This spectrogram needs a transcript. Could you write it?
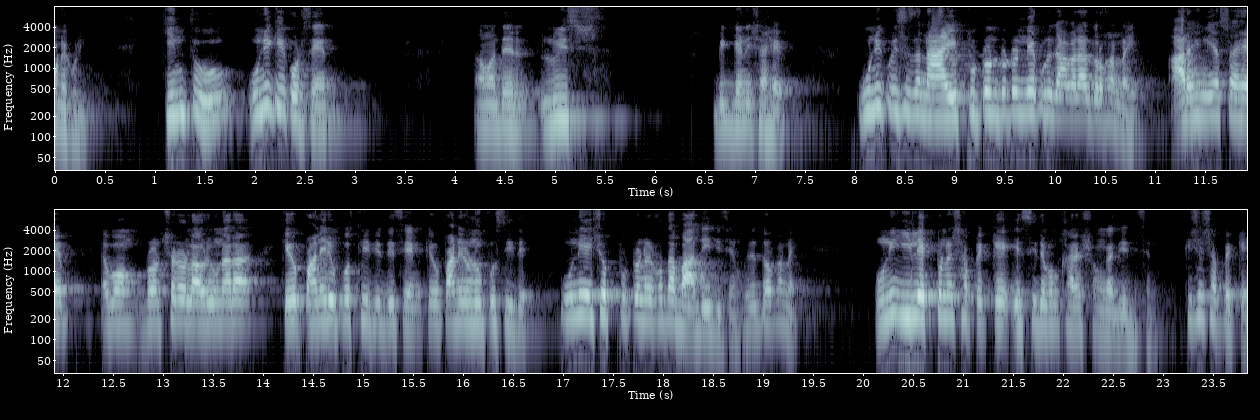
মনে করি। কিন্তু উনি কি করছেন? আমাদের লুইস বিজ্ঞানী সাহেব, উনি কইছে যে না, এই প্রোটন টুটন নিয়ে কোনো ঝামেলার দরকার নাই। আরহেনিয়া সাহেব এবং ব্রনসার লাউরি, উনারা কেউ পানির উপস্থিতি দিয়েছেন কেউ পানির অনুপস্থিতিতে উনি এইসব প্রোটনের কথা বাদই দিয়েছেন বুঝতে দরকার নাই। উনি ইলেকট্রনের সাপেক্ষে এসিড এবং ক্ষারের সংজ্ঞা দিয়ে দিয়েছেন কিসের সাপেক্ষে?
